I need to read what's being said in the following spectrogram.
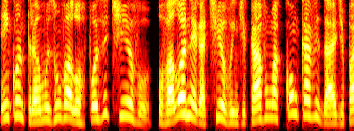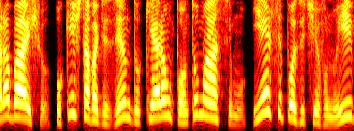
encontramos um valor positivo. O valor negativo indicava uma concavidade para baixo, o que estava dizendo que era um ponto máximo. E esse positivo no y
